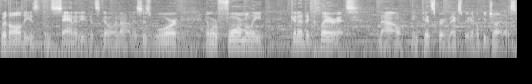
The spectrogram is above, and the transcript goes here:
with all these insanity that's going on. This is war, and we're formally going to declare it now in Pittsburgh next week. I hope you join us.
